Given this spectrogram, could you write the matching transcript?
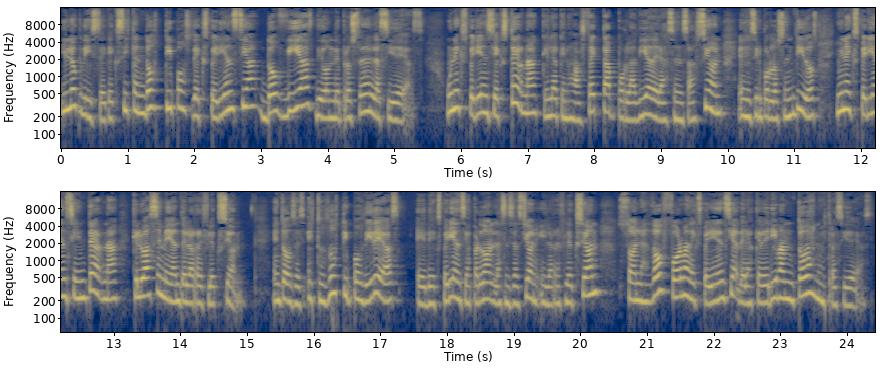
Y Locke dice que existen dos tipos de experiencia, dos vías de donde proceden las ideas. Una experiencia externa, que es la que nos afecta por la vía de la sensación, es decir, por los sentidos, y una experiencia interna que lo hace mediante la reflexión. Entonces, estos dos tipos de ideas eh, de experiencias, perdón, la sensación y la reflexión son las dos formas de experiencia de las que derivan todas nuestras ideas.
